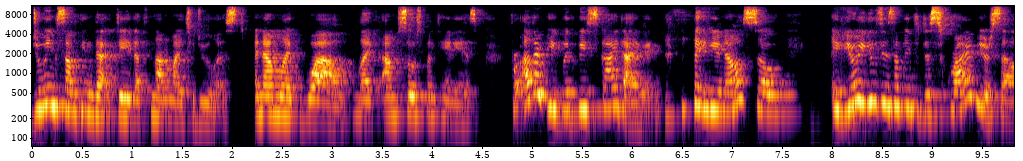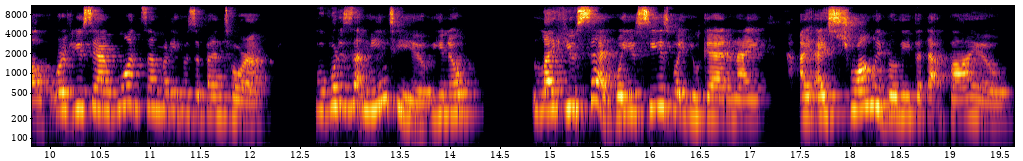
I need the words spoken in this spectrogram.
doing something that day that's not on my to-do list. And I'm like, wow, like I'm so spontaneous. For other people, it could be skydiving, you know? So if you're using something to describe yourself, or if you say, I want somebody who's a ben Torah, well, what does that mean to you? You know, like you said, what you see is what you get. And I I, I strongly believe that that bio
